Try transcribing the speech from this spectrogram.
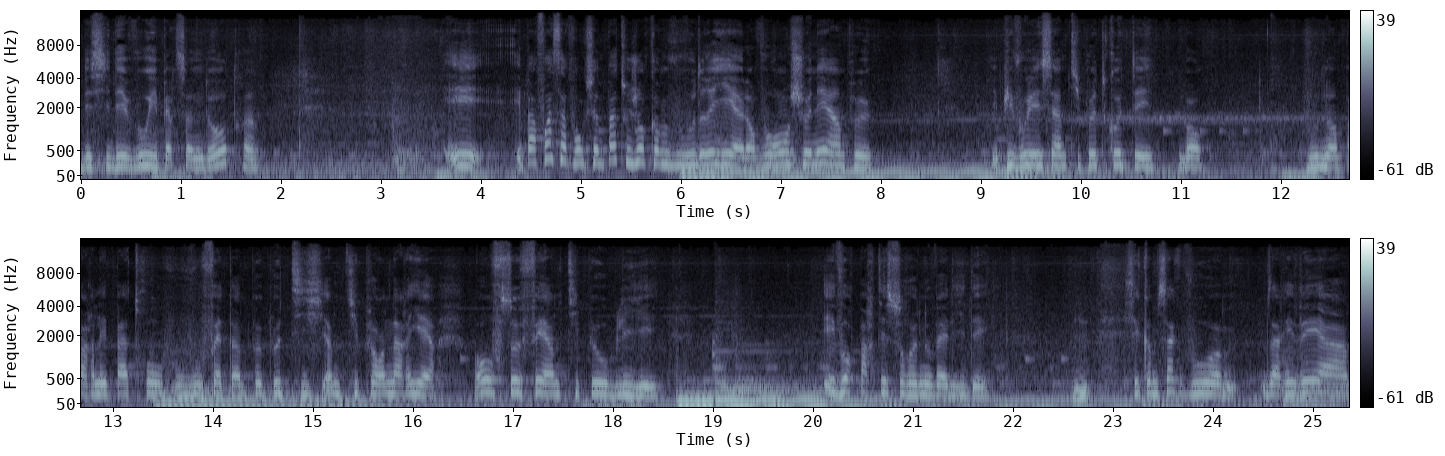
vous décidez vous et personne d'autre. Et, et parfois ça fonctionne pas toujours comme vous voudriez, alors vous ronchonnez un peu. Et puis vous laissez un petit peu de côté. Bon, vous n'en parlez pas trop, vous vous faites un peu petit, un petit peu en arrière. On se fait un petit peu oublier. Et vous repartez sur une nouvelle idée. C'est comme ça que vous, euh, vous arrivez à,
